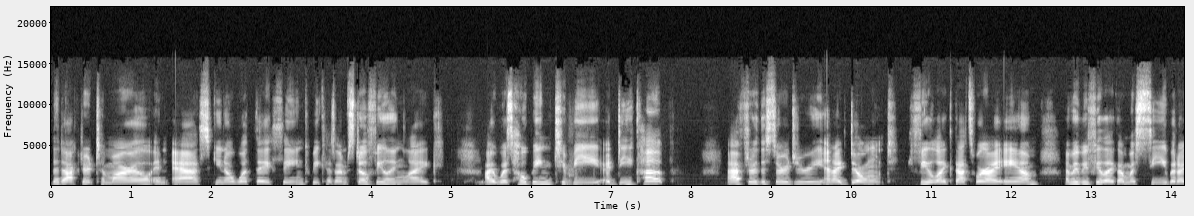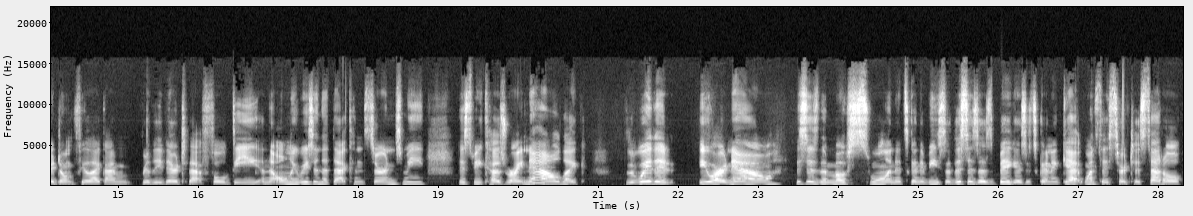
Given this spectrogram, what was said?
the doctor tomorrow and ask, you know, what they think because I'm still feeling like I was hoping to be a D cup after the surgery and I don't feel like that's where I am. I maybe feel like I'm a C, but I don't feel like I'm really there to that full D. And the only reason that that concerns me is because right now, like the way that you are now, this is the most swollen it's going to be. So this is as big as it's going to get. Once they start to settle,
